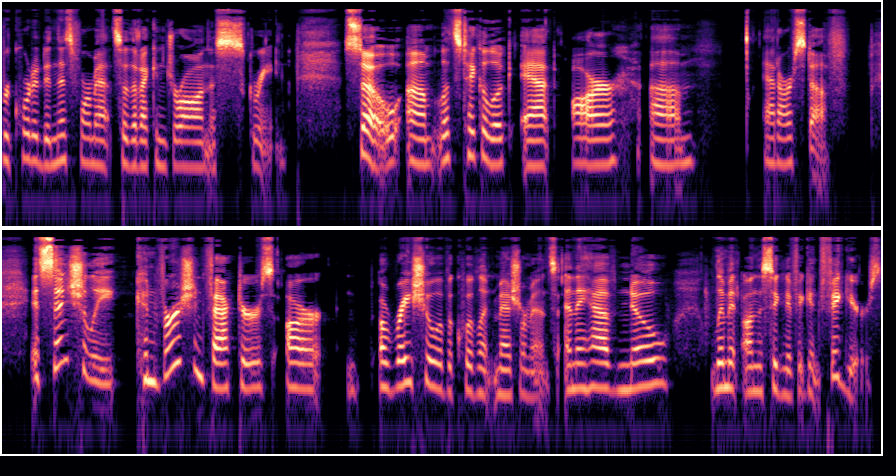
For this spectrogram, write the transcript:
record it in this format so that I can draw on the screen. So um, let's take a look at our um, at our stuff. Essentially, conversion factors are a ratio of equivalent measurements, and they have no limit on the significant figures.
